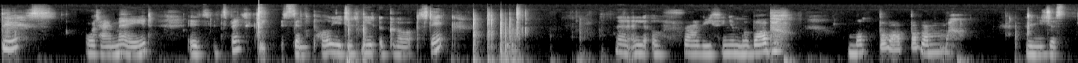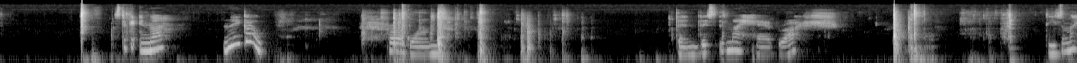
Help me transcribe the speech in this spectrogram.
this, what I made is it's basically simple. You just need a glow up stick, then a little froggy thing in my bob. then you just stick it in there, and there you go. Frog wand. Then this is my hairbrush. These are my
